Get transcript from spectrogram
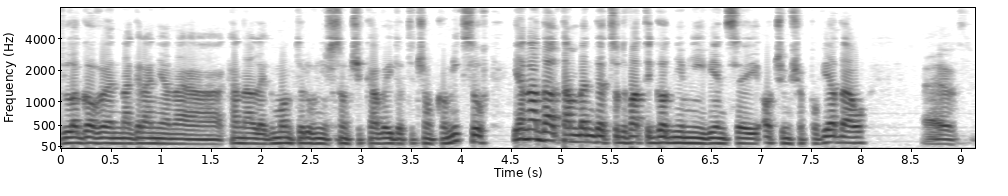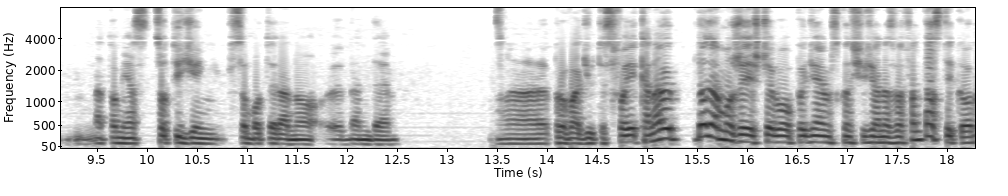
vlogowe nagrania na kanale Egmontu również są ciekawe i dotyczą komiksów. Ja nadal tam będę co dwa tygodnie mniej więcej o czymś opowiadał, e, natomiast co tydzień w sobotę rano y, będę e, prowadził te swoje kanały. Dodam może jeszcze, bo powiedziałem skąd się wzięła nazwa Fantastykon,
